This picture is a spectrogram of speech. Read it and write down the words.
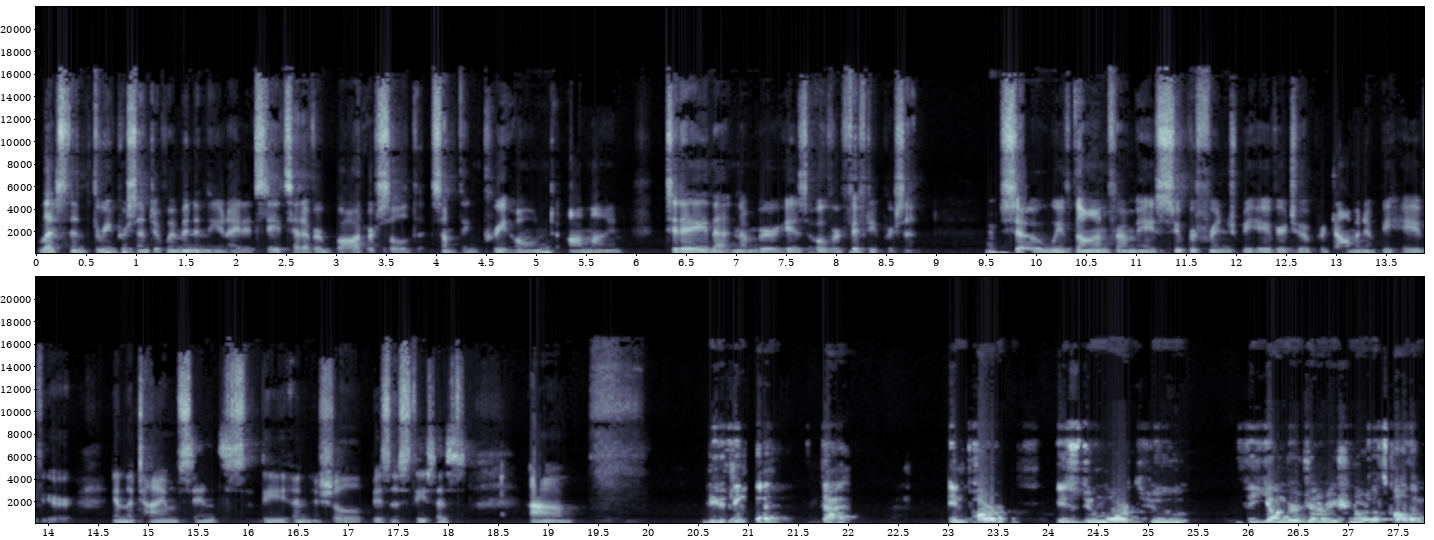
less than three percent of women in the United States had ever bought or sold something pre-owned online. Today, that number is over fifty percent. Mm-hmm. So we've gone from a super fringe behavior to a predominant behavior in the time since the initial business thesis. Um, Do you think that that in part is due more to the younger generation, or let's call them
